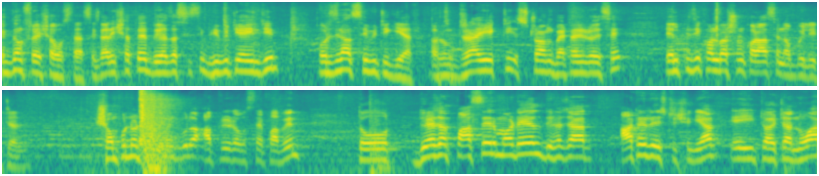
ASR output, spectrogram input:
একদম ফ্রেশ অবস্থায় আছে। গাড়ির সাথে দুই হাজার CC VVTI engine original CVT gear এবং ড্রাই একটি স্ট্রং ব্যাটারি রয়েছে। এলপিজি কনভার্সন করা আছে নব্বই লিটার। সম্পূর্ণ ডকুমেন্টগুলো আপডেট অবস্থায় পাবেন। তো দুই হাজার পাঁচের মডেল দুই হাজার আটের রেজিস্ট্রেশন ইয়ার এই টয়টা নোয়া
